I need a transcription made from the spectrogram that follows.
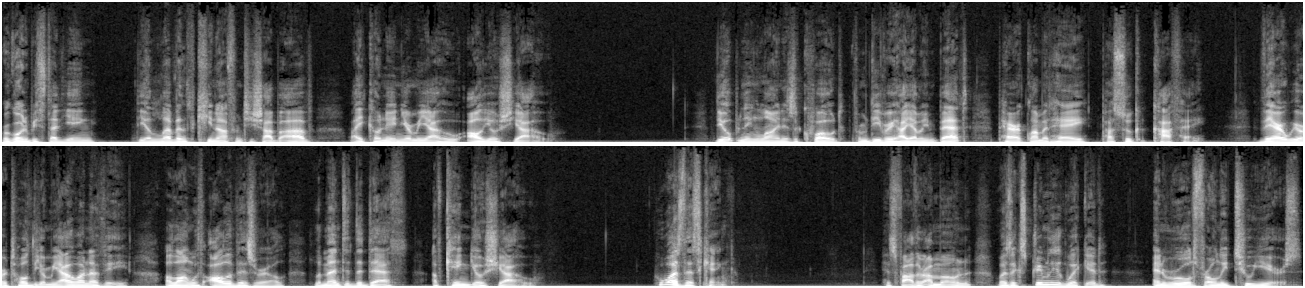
We're going to be studying the 11th Kina from Tisha B'Av, Vaikonen Yirmiyahu al Yoshiyahu. The opening line is a quote from Divrei Hayamim Bet, Parak Lamed Hey, Pasuk Kaf Hey. There we are told the Yirmiyahu Hanavi, along with all of Israel, lamented the death of King Yoshiyahu. Who was this king? His father Amon was extremely wicked and ruled for only two years.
